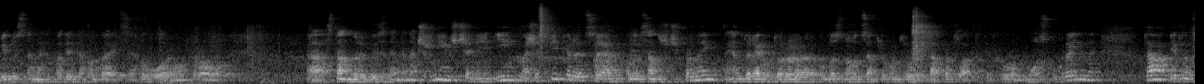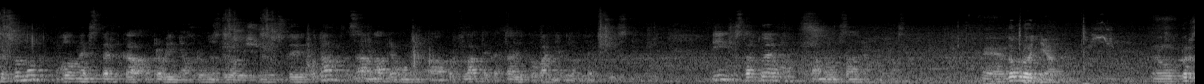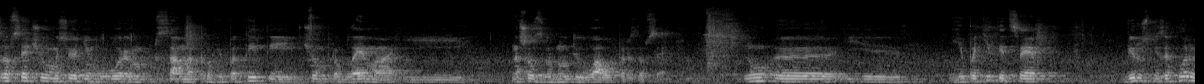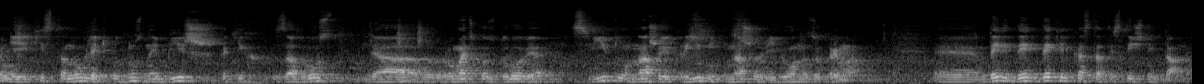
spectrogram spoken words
вірусними гепатитами Б С. Говоримо про е, стан боротьби з ними на Чернігівщині. І наші спікери це Олександр Чепурний, гендиректор обласного центру контролю та профілактики хвороб мозку України, та Ірина Терсонок, головна експертка управління охорони здоров'я Чернігівської ОДА за напрямом е, профілактика та лікування вілінфекції. І стартуємо, пане Олександре. Е, Доброго дня. Ну, перш за все, чому ми сьогодні говоримо саме про гепатити, в чому проблема і на що звернути увагу перш за все. Ну, е, і гепатити це вірусні захворювання, які становлять одну з найбільш таких загроз для громадського здоров'я світу, нашої країни і нашого регіону, зокрема. Е, де- де- Декілька статистичних даних.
